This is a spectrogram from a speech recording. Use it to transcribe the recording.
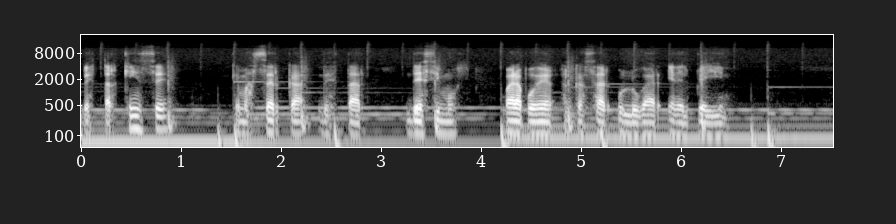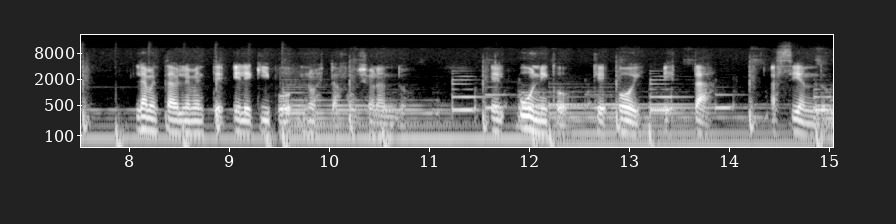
de estar 15 que más cerca de estar décimos para poder alcanzar un lugar en el play-in. Lamentablemente el equipo no está funcionando. El único que hoy está haciendo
